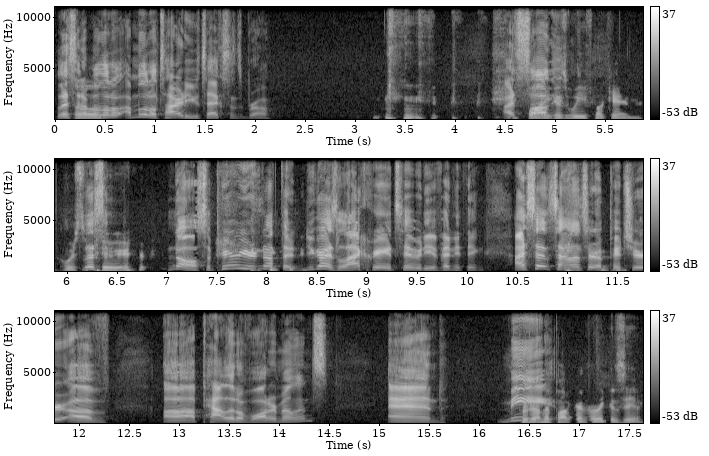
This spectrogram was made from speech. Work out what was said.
Listen, I'm a little, I'm a little tired of you Texans, bro. I saw Why? Because we fucking we're Listen. superior. No, superior nothing. you guys lack creativity, if anything. I sent Silencer a picture of uh, a pallet of watermelons, and me. Put it on the podcast so they can see it.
